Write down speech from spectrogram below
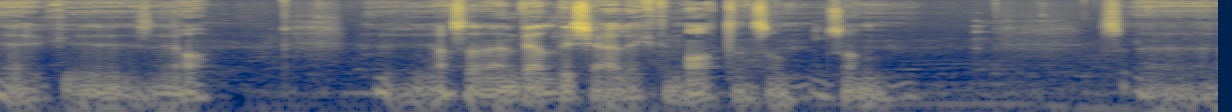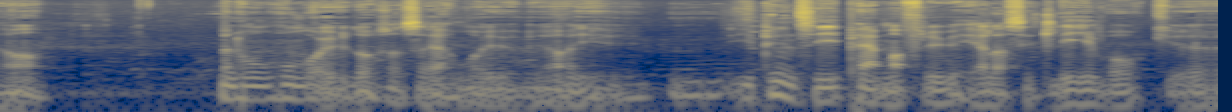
eh, eh ja, Mm. alltså en väldig kärlek till maten som, som så, eh, ja. Men hon, hon var ju då så att säga, hon var ju ja, i, i princip hemmafru hela sitt liv och eh,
